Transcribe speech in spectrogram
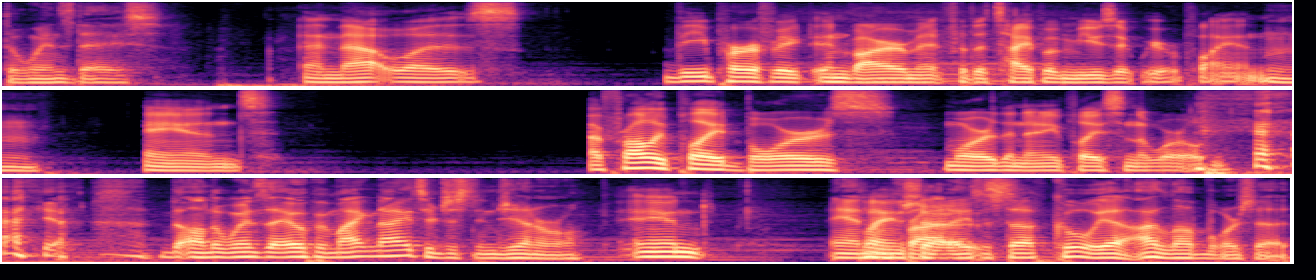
The Wednesdays. and that was the perfect environment for the type of music we were playing. hmm And I've probably played Boar's more than any place in the world, yeah. On the Wednesday open mic nights or just in general? and And Fridays and stuff. Cool. Yeah. I love Boar's Head.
